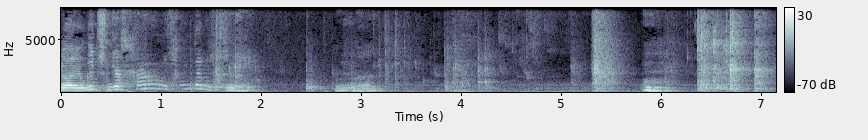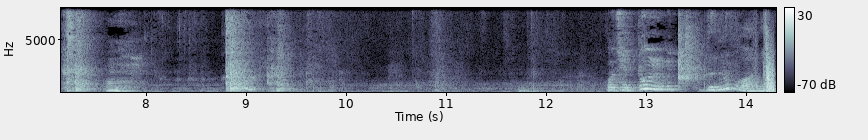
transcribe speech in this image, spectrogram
야, 여기 진짜 사람이 상당히 기네. 응. 어, 쟤또 여기 늦는 거 아니야?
